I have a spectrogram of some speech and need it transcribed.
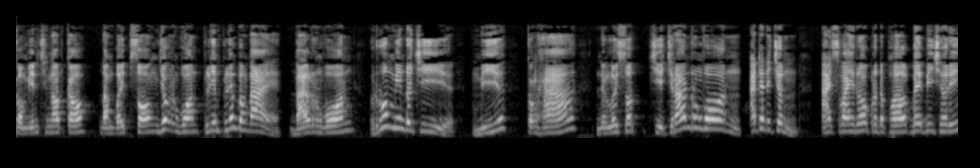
ក៏មានឆ្នោតកោដើម្បីផ្សងយករង្វាន់ភ្លាមភ្លាមផងដែរដែលរង្វាន់រួមមានដូចជាមាកង្ហានិងលុយសុទ្ធជាច្រើនរង្វាន់អតិថិជនអាចស្វែងរកផលិតផល Baby Cherry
